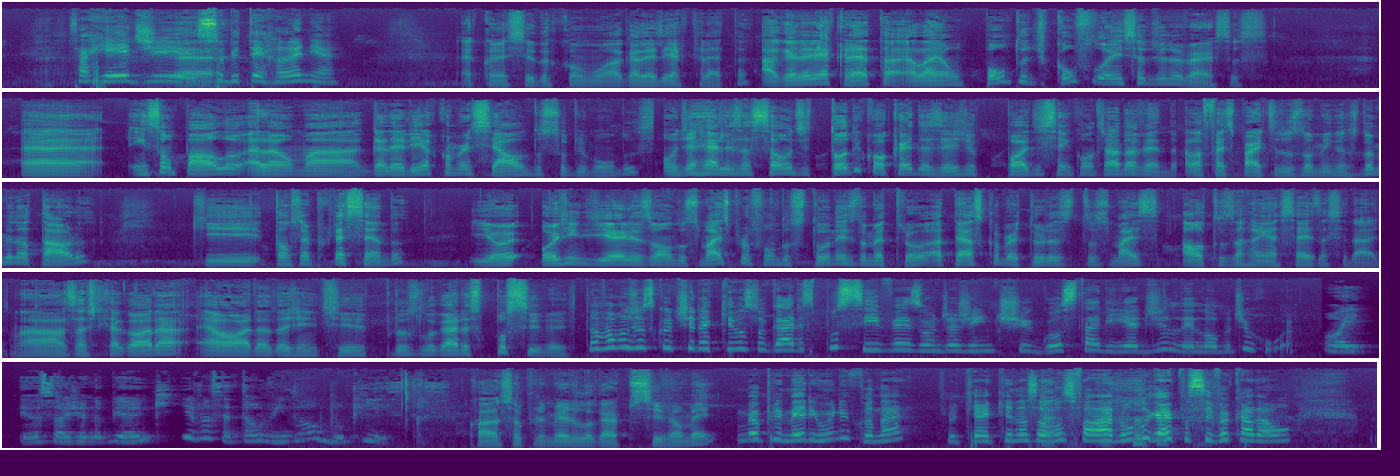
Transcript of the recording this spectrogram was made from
Essa rede É. subterrânea. é conhecido como a Galeria Creta. A Galeria Creta ela é um ponto de confluência de universos. É, em São Paulo, ela é uma galeria comercial dos submundos, onde a realização de todo e qualquer desejo pode ser encontrada à venda. Ela faz parte dos domínios do Minotauro, que estão sempre crescendo, e ho- hoje em dia eles vão dos mais profundos túneis do metrô até as coberturas dos mais altos arranha-céus da cidade. Mas acho que agora é a hora da gente ir para os lugares possíveis. Então vamos discutir aqui os lugares possíveis onde a gente gostaria de ler Lobo de Rua. Oi, eu sou a Jana Bianchi e você tá ouvindo ao Book List. Qual é o seu primeiro lugar possível, May? O meu primeiro e único, né? Porque aqui nós É. vamos falar um lugar possível cada um.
